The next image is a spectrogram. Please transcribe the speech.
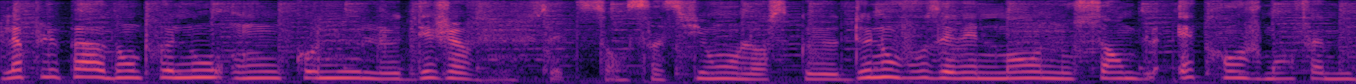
La plupart d'entre nous ont connu le déjà vu, cette sensation lorsque de nouveaux événements nous semblent étrangement familiers.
